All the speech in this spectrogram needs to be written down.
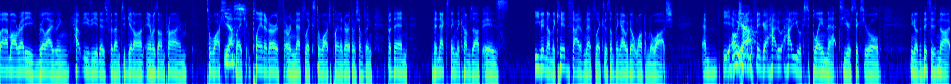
but I'm already realizing how easy it is for them to get on Amazon Prime to watch yes. like Planet Earth or Netflix to watch Planet Earth or something. But then the next thing that comes up is even on the kids side of Netflix is something I don't want them to watch. And oh, trying yeah. to figure out how do how do you explain that to your six year old, you know, that this is not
